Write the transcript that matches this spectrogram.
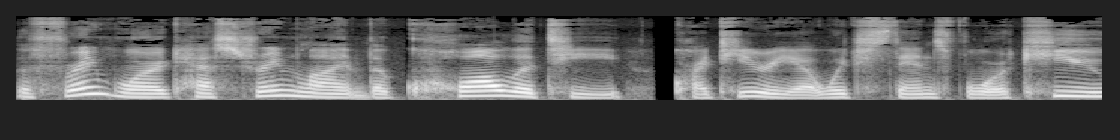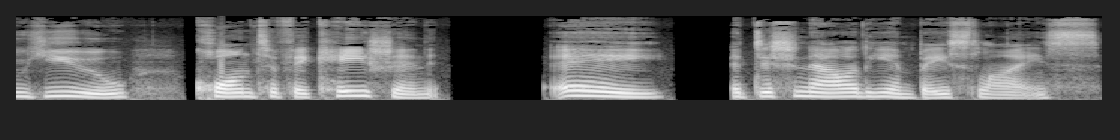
The framework has streamlined the quality criteria, which stands for QU quantification, A additionality and baselines,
